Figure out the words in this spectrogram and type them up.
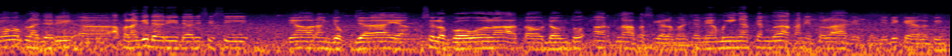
gua mempelajari eh, apalagi dari dari sisi dia orang Jogja yang mesti legowo lah atau down to earth lah apa segala macam. Yang mengingatkan gue akan itulah gitu. Jadi kayak lebih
